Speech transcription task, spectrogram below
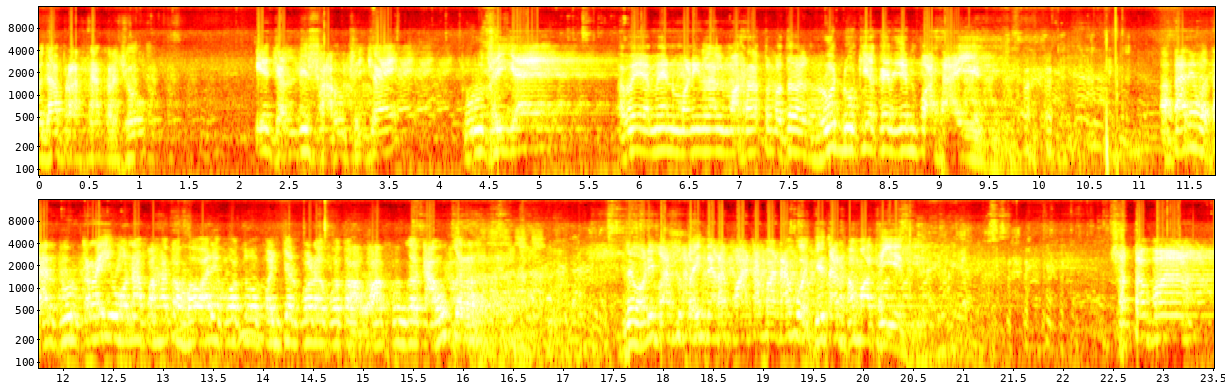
બધા પ્રાર્થના કરજો, એ જલ્દી સારું થઈ જાય, પૂરું થઈ જાય. હવે અમે મણિલાલ મહારાજ તો બધો રોજ ડોકિયા કરીને પાછા આવીએ અત્યારે વધારે દૂર કરાવી ઓના પાછા તો સવારે કોતો પંચર પડે કોતો આવું કરે. એટલે વળી પાછું તઈ તારા પાટા પાટા બધે તારા હમા થઈએ છીએ. છતાં પણ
